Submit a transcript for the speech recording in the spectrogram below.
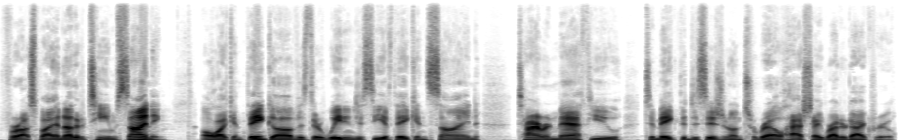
for us by another team signing? All I can think of is they're waiting to see if they can sign Tyrann Mathieu to make the decision on Terrell. Hashtag Ride or Die crew.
